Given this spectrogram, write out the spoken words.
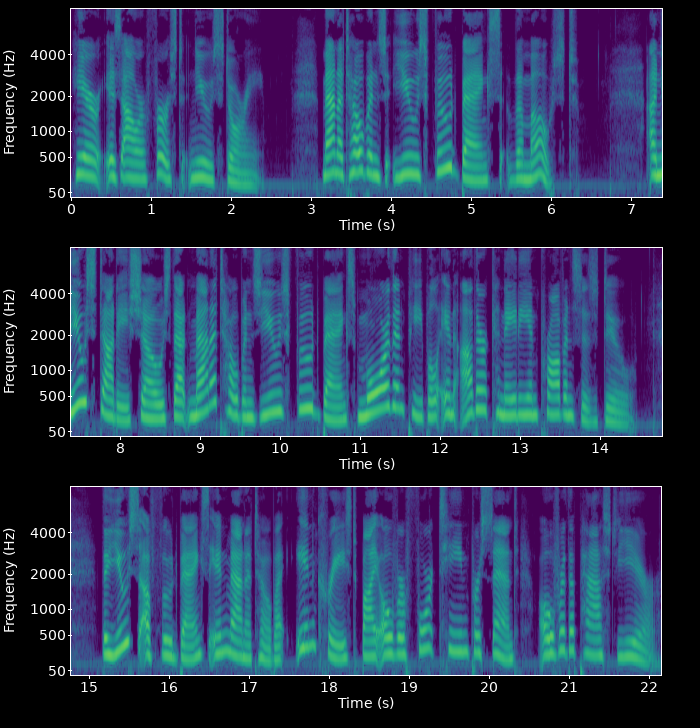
Here is our first news story. Manitobans use food banks the most. A new study shows that Manitobans use food banks more than people in other Canadian provinces do. The use of food banks in Manitoba increased by over 14% over the past year.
